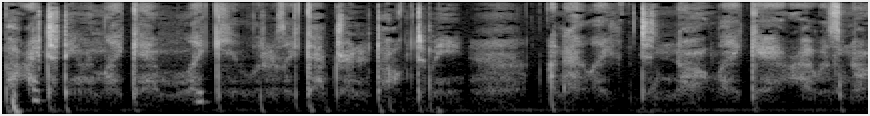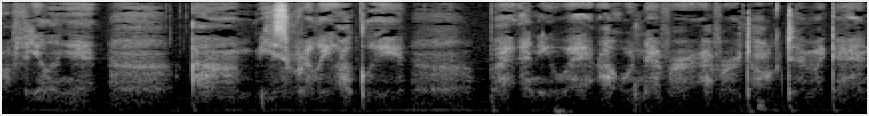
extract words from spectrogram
But I didn't even like him. Like he literally kept trying to talk to me, and I like did not like it. I was not feeling it. Um, he's really ugly, but anyway, I would never ever talk to him again.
